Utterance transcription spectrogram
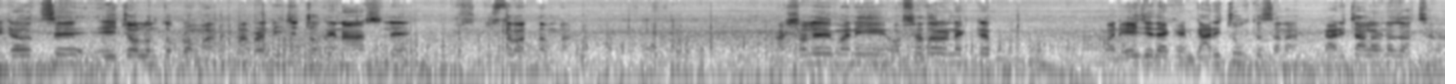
এটা হচ্ছে এই জ্বলন্ত প্রমাণ। আমরা নিজের চোখে না আসলে বুঝতে পারতাম না। আসলে মানে অসাধারণ একটা মানে এই যে দেখেন, গাড়ি চলতেছে না, গাড়ি চালানো যাচ্ছে না।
